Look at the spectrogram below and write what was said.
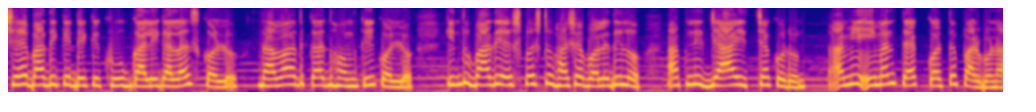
সে বাদীকে ডেকে খুব গালিগালাজ করল ধামাকা ধমকি করল, কিন্তু বাদী স্পষ্ট ভাষায় বলে দিল, আপনি যা ইচ্ছা করুন, আমি ইমান ত্যাগ করতে পারব না।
